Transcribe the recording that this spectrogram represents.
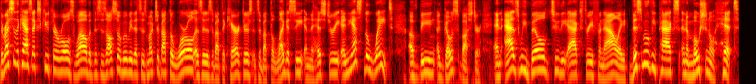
The rest of the cast execute their roles well, but this is also a movie that's as much about the world as it is about the characters it's about the legacy and the history, and yes, the weight of being a Ghostbuster. And as we build to the Act 3 finale, this movie packs an emotional hit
